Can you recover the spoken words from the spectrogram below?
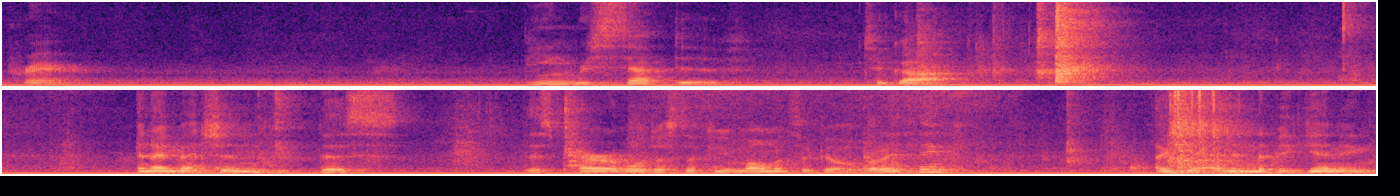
prayer. Being receptive to God. And I mentioned this, this parable just a few moments ago, but I think, again, in the beginning,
